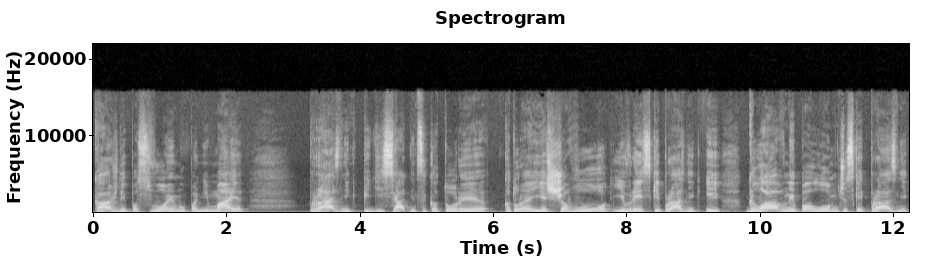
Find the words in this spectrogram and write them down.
каждый по-своему понимает праздник Пятидесятницы, который, которая есть Шавуот, еврейский праздник, и главный паломнический праздник.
